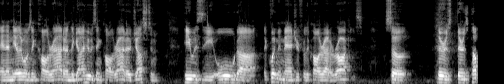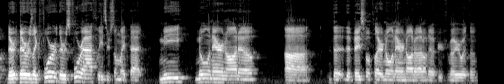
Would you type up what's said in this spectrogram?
and then the other one was in Colorado. And the guy who was in Colorado, Justin, he was the old uh, equipment manager for the Colorado Rockies. So there's there's couple there there was like four there was four athletes or something like that me, Nolan Arenado, uh, the the baseball player Nolan Arenado. I don't know if you're familiar with him,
